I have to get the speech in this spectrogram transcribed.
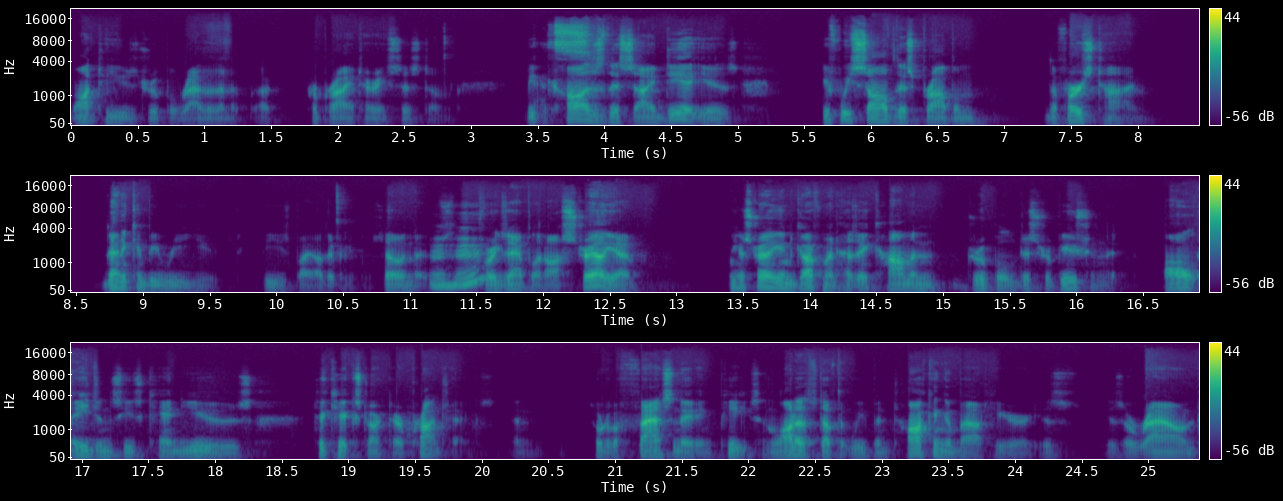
want to use Drupal rather than a, a proprietary system. Because yes. this idea is if we solve this problem the first time, then it can be reused, be used by other people. So, the, mm-hmm. for example, in Australia, the Australian government has a common Drupal distribution that all agencies can use to kickstart their projects. And sort of a fascinating piece. And a lot of the stuff that we've been talking about here is is around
